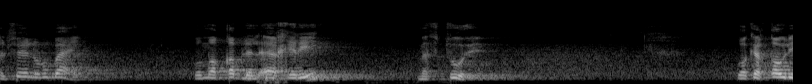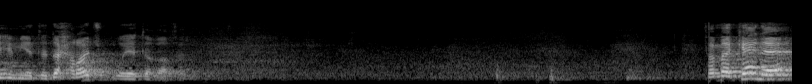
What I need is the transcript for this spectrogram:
الفعل رباعي. وما قبل الآخر مفتوح. وكقولهم يتدحرج ويتغافل. فما كان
